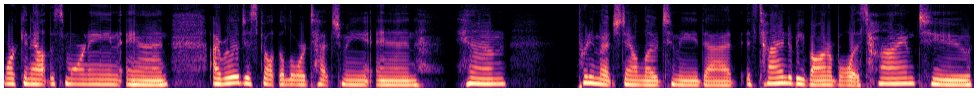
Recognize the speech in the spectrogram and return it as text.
working out this morning and I really just felt the Lord touch me and Him pretty much download to me that it's time to be vulnerable. It's time to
